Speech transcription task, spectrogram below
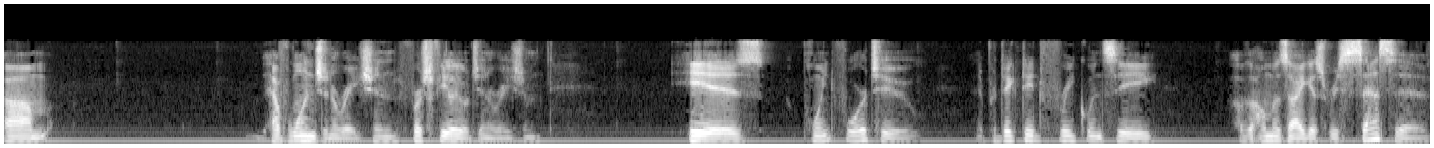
um, F1 generation, first filial generation, is 0.42. The predicted frequency of the homozygous recessive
